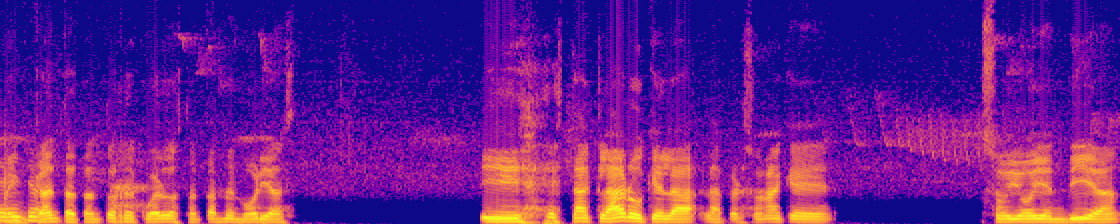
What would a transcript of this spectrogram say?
Me encanta, tantos recuerdos, tantas memorias. Y está claro que la, la persona que soy hoy en día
